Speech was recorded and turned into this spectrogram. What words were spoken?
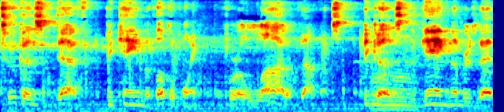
Tooka's death became the focal point for a lot of violence because Mm. the gang members that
